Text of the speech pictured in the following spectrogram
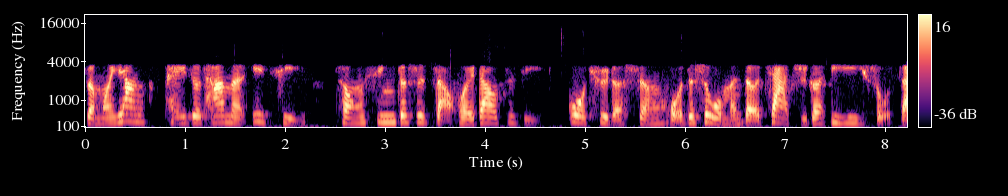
怎么样陪着他们一起重新就是找回到自己过去的生活，这是我们的价值跟意义所在。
